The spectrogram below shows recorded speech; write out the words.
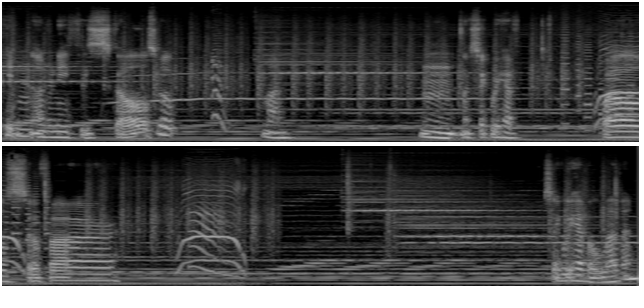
hidden underneath these skulls. Oh, come on. Hmm, looks like we have 12 so far. Looks like we have 11.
